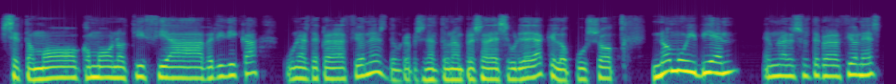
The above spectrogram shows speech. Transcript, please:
se tomó como noticia verídica unas declaraciones de un representante de una empresa de seguridad que lo puso no muy bien en una de sus declaraciones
